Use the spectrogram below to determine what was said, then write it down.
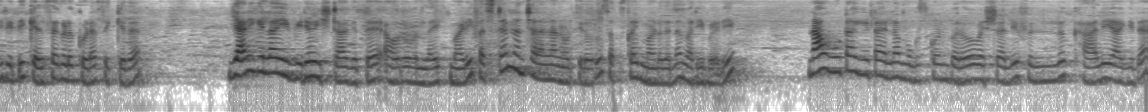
ಈ ರೀತಿ ಕೆಲಸಗಳು ಕೂಡ ಸಿಕ್ಕಿದೆ. ಯಾರಿಗೆಲ್ಲ ಈ ವಿಡಿಯೋ ಇಷ್ಟ ಆಗುತ್ತೆ, ಅವರು ಒಂದು ಲೈಕ್ ಮಾಡಿ. ಫಸ್ಟ್ ಟೈಮ್ ನನ್ನ ಚಾನಲ್ನ ನೋಡ್ತಿರೋರು, ಸಬ್ಸ್ಕ್ರೈಬ್ ಮಾಡೋದನ್ನು ಮರಿಬೇಡಿ. ನಾವು ಊಟ ಗೀಟ ಎಲ್ಲ ಮುಗಿಸ್ಕೊಂಡು ಬರೋ ವರ್ಷದಲ್ಲಿ ಫುಲ್ಲು ಖಾಲಿಯಾಗಿದೆ.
